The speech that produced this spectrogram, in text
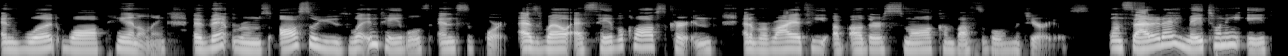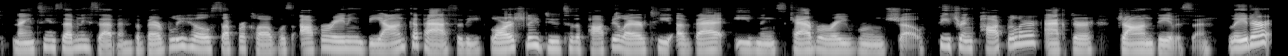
and wood wall paneling. Event rooms also used wooden tables and support, as well as tablecloths, curtains, and a variety of other small combustible materials. On Saturday, May 28, 1977, the Beverly Hills Supper Club was operating beyond capacity, largely due to the popularity of that evening's Cabaret Room show, featuring popular actor John Davidson. Later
